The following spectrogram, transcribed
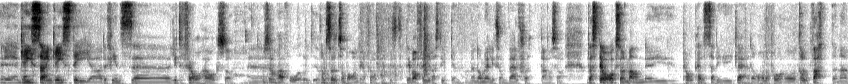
eh, grisar, en grisstia. Det finns eh, lite får här också. Hur ser de här fåren ut? De ser ut som vanliga får faktiskt. Det är bara fyra stycken. Men de är liksom välskötta och så. Och där står också en man eh, i, påpälsad i, i kläder och håller på att dra upp vatten. när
